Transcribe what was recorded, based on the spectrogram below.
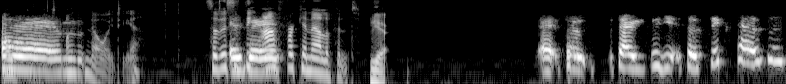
I have Um, no idea. So this is, Is the it- African elephant. Yeah. uh, so sorry. Could you, so six thousand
